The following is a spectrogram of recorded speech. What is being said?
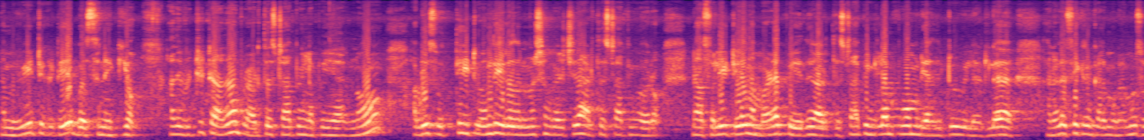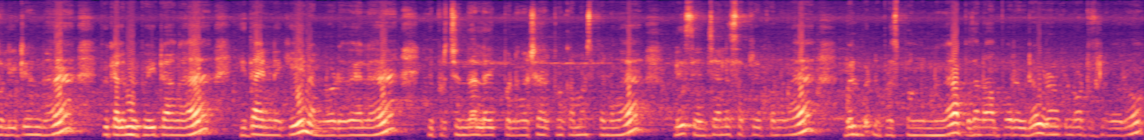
நம்ம வீட்டுக்கிட்டே பஸ் நிற்கும் அதை விட்டுட்டா தான் அப்புறம் அடுத்த ஸ்டாப்பிங்கில் போய் ஏறணும். அப்படியே சுற்றிட்டு வந்து இருபது நிமிஷம் கழிச்சு தான் அடுத்த ஸ்டாப்பிங் வரும். நான் சொல்லிகிட்டே அந்த மழை பெய்யுது அடுத்த ஸ்டாப்பிங்லாம் போக முடியாது டூ வீலரில் அதனால் சீக்கிரம் கிளம்பு கிளம்பு சொல்லிகிட்டே இருந்தேன். இப்போ கிளம்பி போயிட்டாங்க. இதான் இன்றைக்கி நம்மளோட வேலை. இது பிடிச்சிருந்தா லைக் பண்ணுங்கள் ஷேர் பண்ணுங்கள் கமெண்ட்ஸ் பண்ணுங்கள் ப்ளீஸ் என் சேனலை சப்ஸ்கிரைப் பண்ணுங்கள் பெல் பட்டனை ப்ரெஸ் பண்ணுங்க. அப்போ தான் நான் போகிற வீடியோ உடனுக்கு நோட்டிஃபிகேஷன் வரும்.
